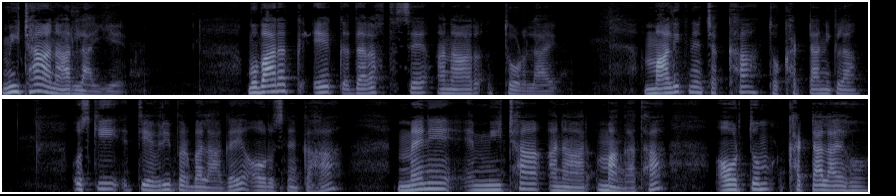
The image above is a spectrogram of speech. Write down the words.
میٹھا انار لائیے۔ مبارک ایک درخت سے انار توڑ لائے۔ مالک نے چکھا تو کھٹا نکلا۔ اس کی تیوری پر بل آ گئے اور اس نے کہا، میں نے میٹھا انار مانگا تھا اور تم کھٹا لائے ہو۔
